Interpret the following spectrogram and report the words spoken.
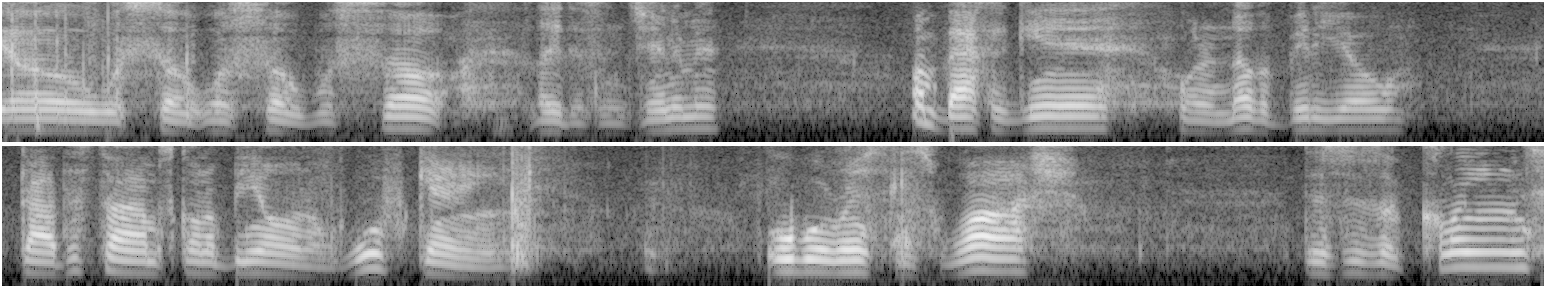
Yo, what's up, what's up, what's up, ladies and gentlemen? I'm back again with another video. God, this time it's going to be on a Wolfgang Uber Rinseless Wash. This is a cleans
